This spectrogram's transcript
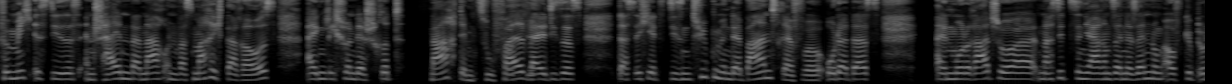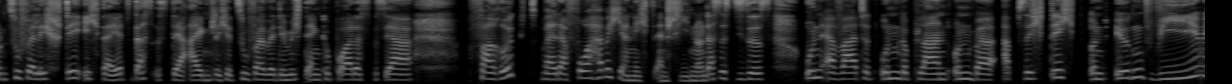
Für mich ist dieses Entscheiden danach und was mache ich daraus eigentlich schon der Schritt nach dem Zufall, okay. weil dieses, dass ich jetzt diesen Typen in der Bahn treffe oder dass ein Moderator nach 17 Jahren seine Sendung aufgibt und zufällig stehe ich da jetzt, das ist der eigentliche Zufall, bei dem ich denke, boah, das ist ja verrückt, weil davor habe ich ja nichts entschieden. Und das ist dieses unerwartet, ungeplant, unbeabsichtigt und irgendwie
